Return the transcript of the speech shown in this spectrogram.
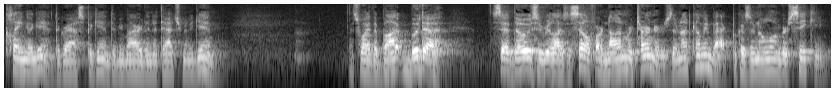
cling again, to grasp again, to be mired in attachment again. That's why the Buddha said those who realize the self are non returners. They're not coming back because they're no longer seeking.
